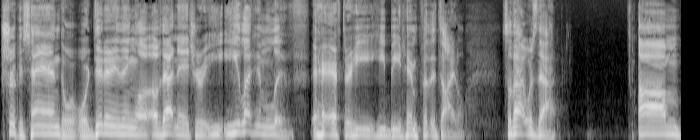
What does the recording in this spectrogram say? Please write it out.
shook his hand or, or did anything of that nature. He, he let him live after he, he beat him for the title. So that was that. Um,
